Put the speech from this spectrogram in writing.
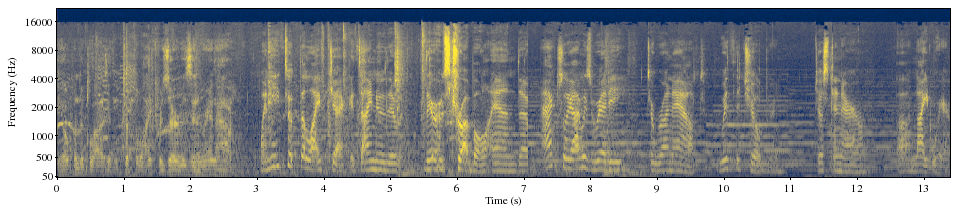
he opened the closet and took the life preservers and ran out. When he took the life jackets, I knew there, there was trouble. And uh, actually, I was ready to run out with the children, just in our uh, nightwear.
